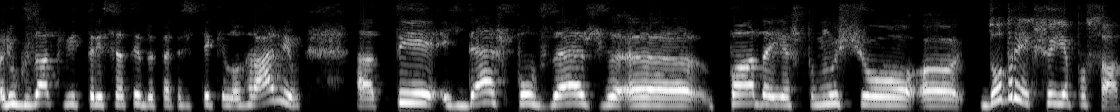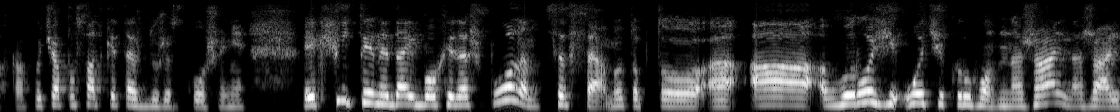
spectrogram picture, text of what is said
рюкзак від 30 до 50 кілограмів. а ти йдеш, повзеш, е, падаєш, тому що е, добре, якщо є посадка, хоча посадки теж дуже скошені. Якщо ти, не дай Бог, ідеш полем, це все. Ну тобто, а, а ворожі очі кругом. На жаль, на жаль,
